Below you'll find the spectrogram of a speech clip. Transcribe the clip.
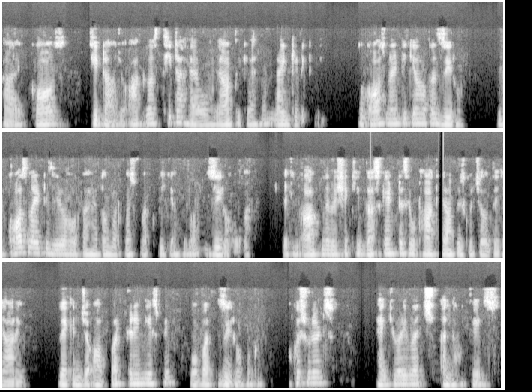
आई कॉस थीटा जो आपके पास थीटा है, वो यहाँ पे क्या है? 90 डिग्री तो कॉस 90 क्या होता है? ज़ीरो कॉस 90 ज़ीरो होता है तो हमारे पास वर्क भी क्या होगा? ज़ीरो होगा। लेकिन आपने बेशक ही दस घंटे से उठा के आप इसको चलते जा रहे हैं। लेकिन जो आप वर्क करेंगे इस पर वो वर्क ज़ीरो होगा। Okay students thank you very much अल्लाह हाफिज़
